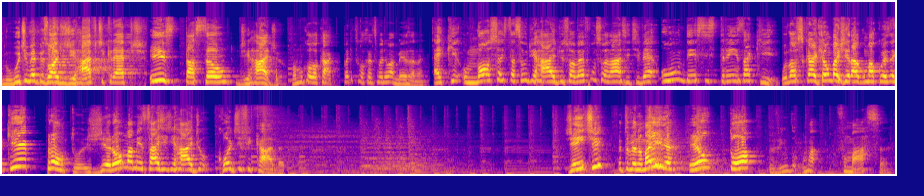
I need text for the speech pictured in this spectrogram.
no último episódio de Raftcraft, estação de rádio. Vamos colocar, pode colocar em cima de uma mesa, né? É que o nossa estação de rádio só vai funcionar se tiver um desses três aqui. O nosso cartão vai gerar alguma coisa aqui. Pronto, gerou uma mensagem de rádio codificada. Gente, eu tô vendo uma ilha. Eu tô vendo uma fumaça.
